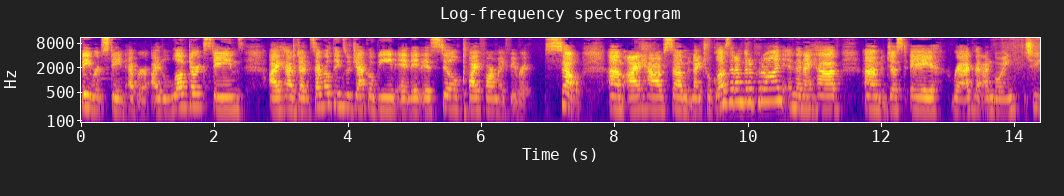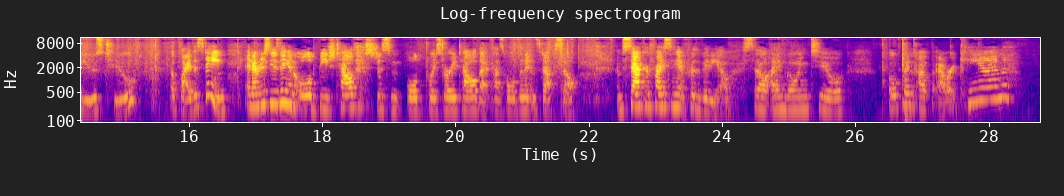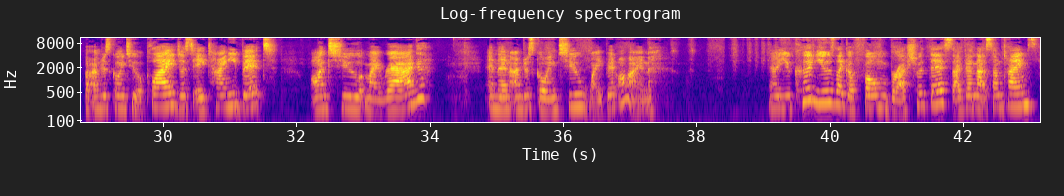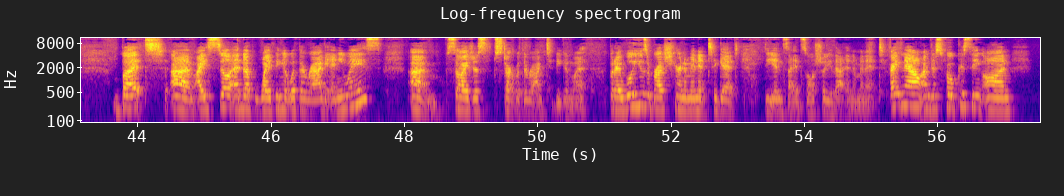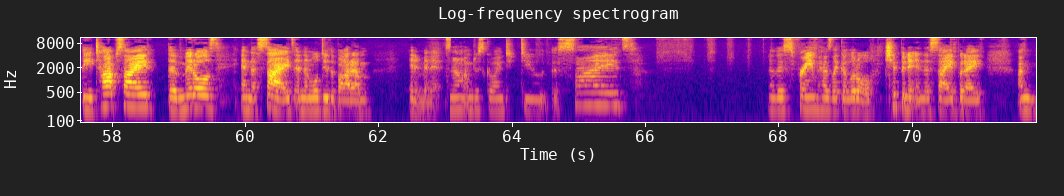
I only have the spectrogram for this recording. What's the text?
favorite stain ever. I love dark stains. I have done several things with Jacobean and it is still by far my favorite. So um, I have some nitrile gloves that I'm going to put on and then I have um, just a rag that I'm going to use to apply the stain. And I'm just using an old beach towel. It's just an old Toy Story towel that has holes in it and stuff. So I'm sacrificing it for the video. So I'm going to open up our can. I'm just going to apply just a tiny bit onto my rag and then I'm just going to wipe it on. Now you could use like a foam brush with this. I've done that sometimes, but um, I still end up wiping it with a rag anyways. Um, so I just start with a rag to begin with. But I will use a brush here in a minute to get the inside, so I'll show you that in a minute. Right now, I'm just focusing on the top side, the middles, and the sides, and then we'll do the bottom in a minute. Now I'm just going to do the sides. Now this frame has like a little chip in it in the side, but I, I'm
